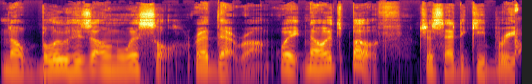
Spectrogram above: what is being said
No, blew his own whistle. Read that wrong. Wait, no, it's both. Just had to keep reading.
